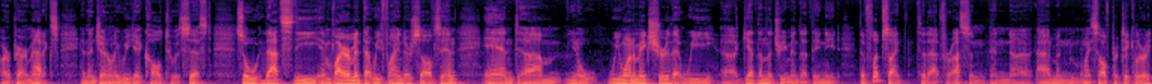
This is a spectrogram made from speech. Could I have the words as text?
our paramedics, and then generally we get called to assist. So that's the environment that we find ourselves in, and um, you know we want to make sure that we uh, get them the treatment that they need. The flip side to that for us and, and uh, Adam and myself particularly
